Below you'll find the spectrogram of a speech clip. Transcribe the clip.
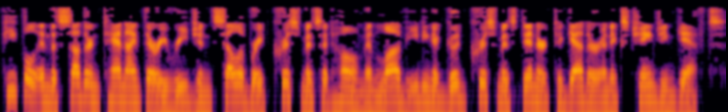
People in the southern Tanintharyi region celebrate Christmas at home and love eating a good Christmas dinner together and exchanging gifts.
